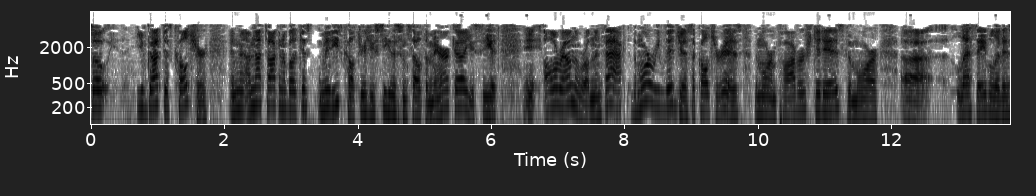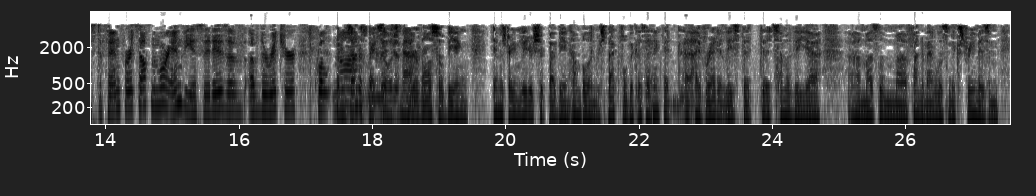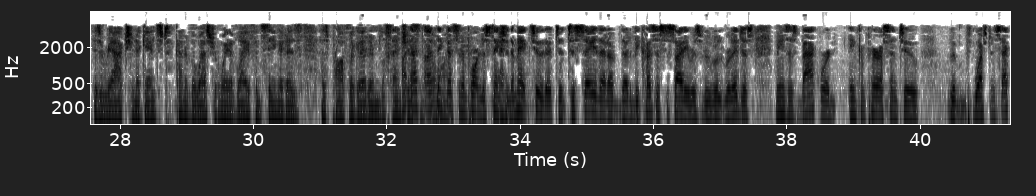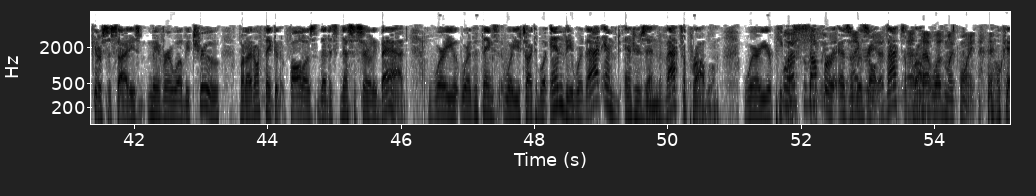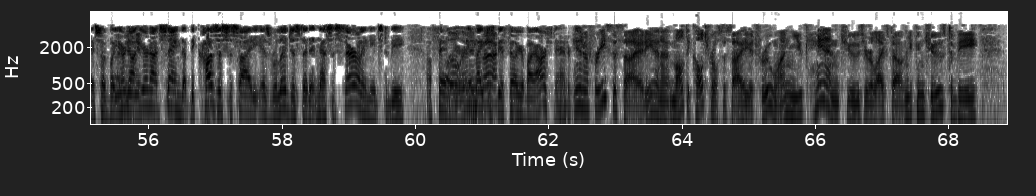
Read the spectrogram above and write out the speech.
So you've got this culture, and I'm not talking about just East cultures. You see this in South America. You see it eh, all around the world. And in fact, the more religious a culture is, the more impoverished it is, the more uh, less able it is to fend for itself, and the more envious it is of, of the richer, quote, But in some respects, though, it's a matter country. of also being demonstrating leadership by being humble and respectful. Because I think that uh, I've read at least that, that some of the uh, uh, Muslim uh, fundamentalism extremism is a reaction against kind of the Western way of life and seeing it as as profligate and licentious. I, I, and I think on. that's an important distinction And- to make too. That to, to say that a, that because a society is re- religious means it's backward in comparison to the Western secular societies may very well be true, but I don't think it follows that it's necessarily bad. Where you where the things where you talked about envy, where that en- enters in, that's a problem. Where your people Well, suffer as a I result, that's, a problem. That was my point. Okay, so but you're mean, not you're not saying that because a society is religious that it necessarily needs to be a failure. No, it in might just be a failure by our standards. in a free society and a multicultural society, a true one, you can choose your lifestyle and you can choose to be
